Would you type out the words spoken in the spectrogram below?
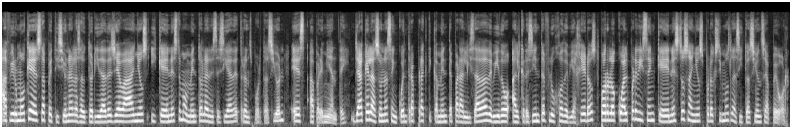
afirmó que esta petición a las autoridades lleva años y que en este momento la necesidad de transportación es apremiante, ya que la zona se encuentra prácticamente paralizada debido al creciente flujo de viajeros, por lo cual predicen que en estos años próximos la situación sea peor.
